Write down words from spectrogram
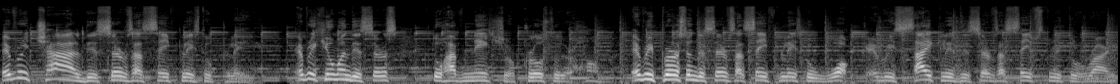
Every child deserves a safe place to play. Every human deserves to have nature close to their home. Every person deserves a safe place to walk. Every cyclist deserves a safe street to ride.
